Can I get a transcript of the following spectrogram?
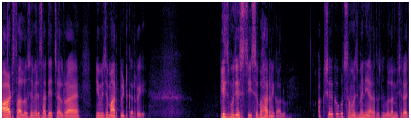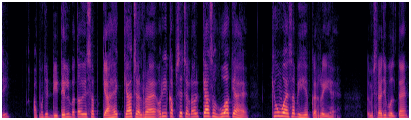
आठ सालों से मेरे साथ ये चल रहा है। ये मुझे मारपीट कर रही है। प्लीज़ मुझे इस चीज़ से बाहर निकालो। अक्षय को कुछ समझ में नहीं आ रहा था, उसने बोला, मिश्रा जी, आप मुझे डिटेल में बताओ ये सब क्या है, क्या चल रहा है और ये कब से चल रहा है और क्या सा हुआ क्या है? क्यों वो ऐसा बिहेव कर रही है? तो मिश्रा जी बोलते हैं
